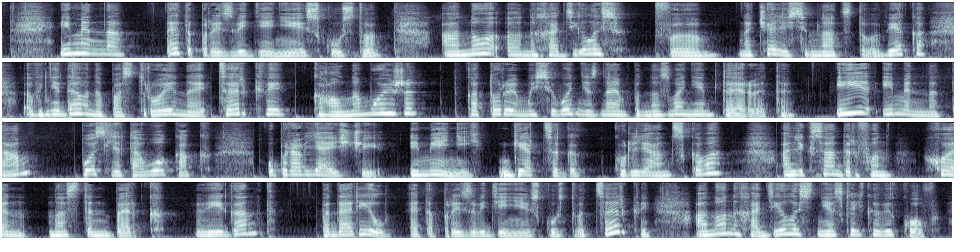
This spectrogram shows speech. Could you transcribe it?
Именно это произведение искусства, оно э, находилось в начале XVII века в недавно построенной церкви Калнамойжа, которую мы сегодня знаем под названием Тервете. И именно там, после того, как управляющий имений герцога Курлянского Александр фон Хоеннастенберг Вигант подарил это произведение искусства церкви, оно находилось несколько веков.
